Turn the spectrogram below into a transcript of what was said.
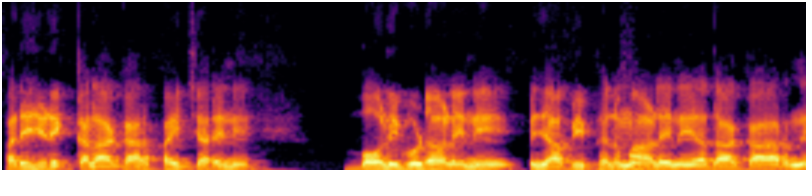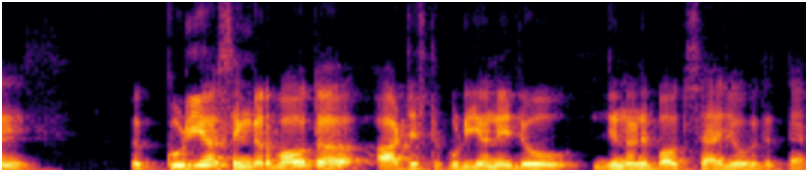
ਪਰ ਇਹ ਜਿਹੜੇ ਕਲਾਕਾਰ ਭਾਈਚਾਰੇ ਨੇ, ਬਾਲੀਵੁੱਡ ਵਾਲੇ ਨੇ, ਪੰਜਾਬੀ ਫਿਲਮਾਂ ਵਾਲੇ ਨੇ, ਅਦਾਕਾਰ ਨੇ, ਕੁੜੀਆਂ, ਸਿੰਗਰ ਬਹੁਤ ਆਰਟਿਸਟ ਕੁੜੀਆਂ ਨੇ ਜੋ ਜਿਨ੍ਹਾਂ ਨੇ ਬਹੁਤ ਸਹਿਯੋਗ ਦਿੱਤਾ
